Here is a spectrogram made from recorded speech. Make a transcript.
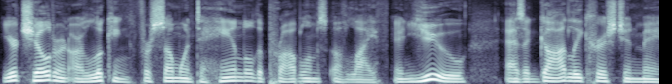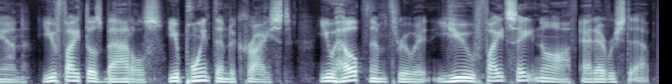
Your children are looking for someone to handle the problems of life, and you as a godly Christian man, you fight those battles. You point them to Christ. You help them through it. You fight Satan off at every step.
